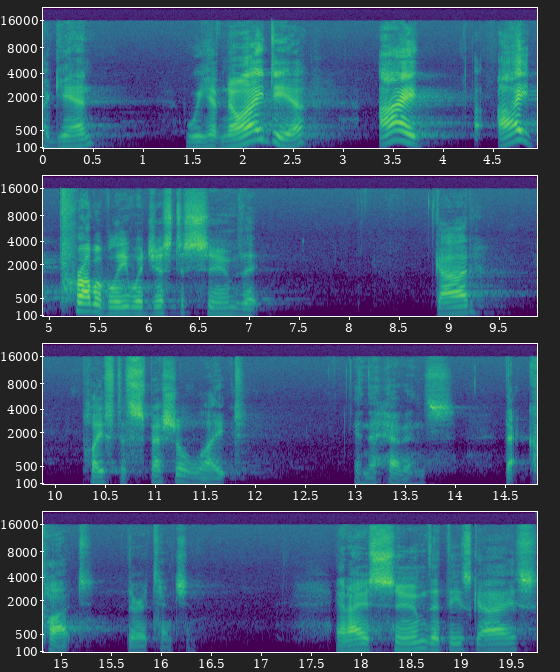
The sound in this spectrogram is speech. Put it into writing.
Again, we have no idea. I, I probably would just assume that God placed a special light in the heavens that caught their attention. And I assume that these guys,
